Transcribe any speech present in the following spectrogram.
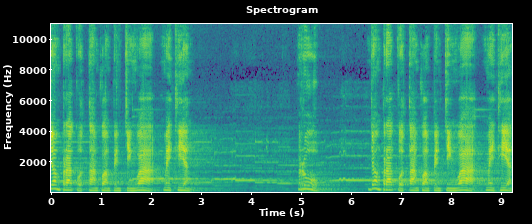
ย่อมปรากฏตามความเป็นจริงว่าไม่เที่ยง รูป ย่อมปรากฏตามความเป็นจริงว่าไม่เที่ยง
